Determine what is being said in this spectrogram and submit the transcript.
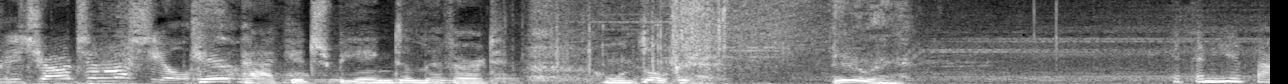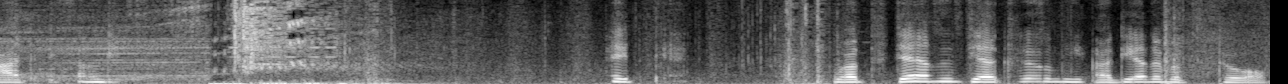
Recharging my shields. Care package being delivered. Un toque. Healing. It's a new bad. Only. Hey, what death is get to me at the end of the store.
